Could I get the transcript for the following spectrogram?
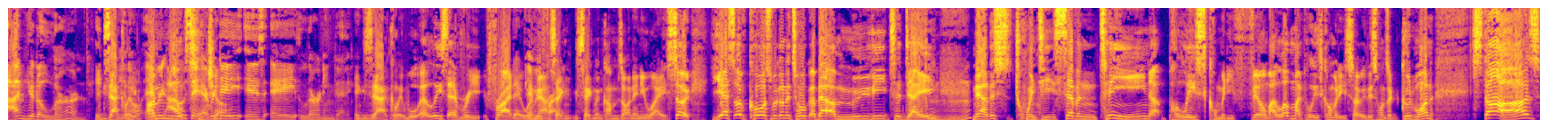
I'm here to learn. Exactly. You know, every, I would say every teacher. day is a learning day. Exactly. Well, at least every Friday when Every our Friday. seg- segment comes on anyway. So, yes, of course, we're going to talk about a movie today. Mm-hmm. Now, this 2017 police comedy film. I love my police comedy, so this one's a good one. Stars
